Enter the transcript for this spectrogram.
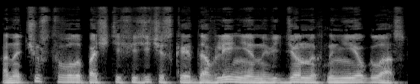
Она чувствовала почти физическое давление наведенных на нее глаз.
